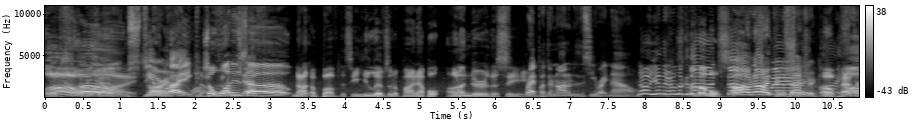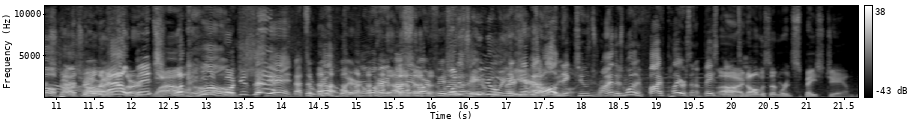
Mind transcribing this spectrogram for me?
Whoa! Oh, my. Steel Sorry. Reich. So what from is Geoff. uh? Not above the sea. He lives in a pineapple under, the sea. Right, but they're not under the sea right now. No, yeah, they are. Look at the bubbles. Oh, no, I think it's Patrick. Oh, Patrick Oh, Star Patrick. Trailing Out, bitch. Wow. What the- Who Oh, the fuck is that? shit. That's a real player. Don't worry about A it. starfish. What is he doing They can't be all Nicktoons, Ryan. There's more than five players on a baseball All right, team. all of a sudden we're in Space Jam.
